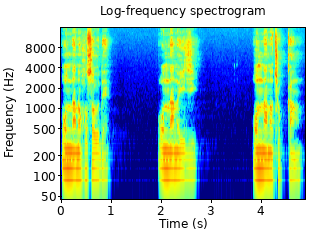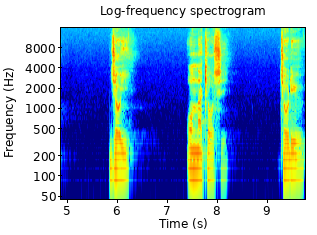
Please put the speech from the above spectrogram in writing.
女の細腕、女の意地、女の直感、女医、女教師、女流、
